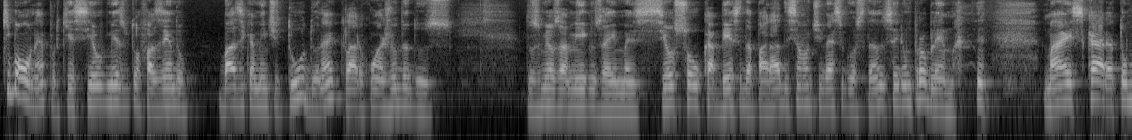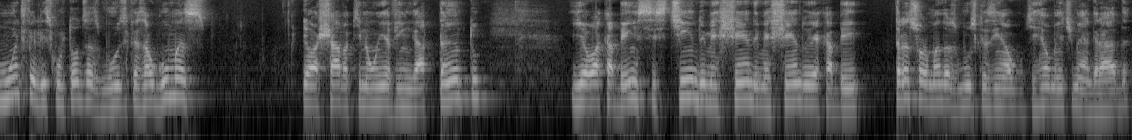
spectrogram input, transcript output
que bom, né? Porque se eu mesmo estou fazendo basicamente tudo, né? Claro, com a ajuda dos, dos meus amigos aí, mas se eu sou o cabeça da parada e se eu não estivesse gostando, seria um problema. mas, cara, eu tô muito feliz com todas as músicas. Algumas eu achava que não ia vingar tanto, e eu acabei insistindo e mexendo e mexendo e acabei transformando as músicas em algo que realmente me agrada.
